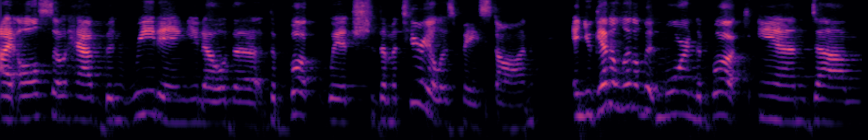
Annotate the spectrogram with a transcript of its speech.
I also have been reading, you know, the the book which the material is based on, and you get a little bit more in the book. And um,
